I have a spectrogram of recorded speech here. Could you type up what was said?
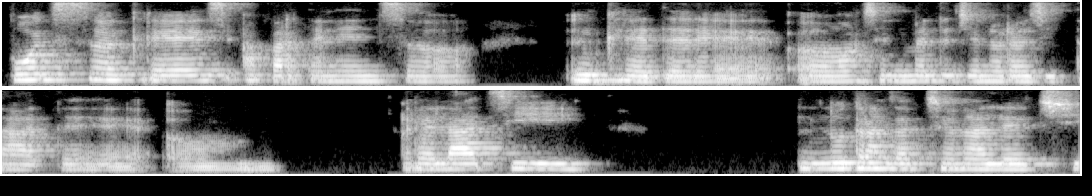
poți să creezi apartenență, încredere, uh, un sentiment de generozitate, um, relații nu tranzacționale, ci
